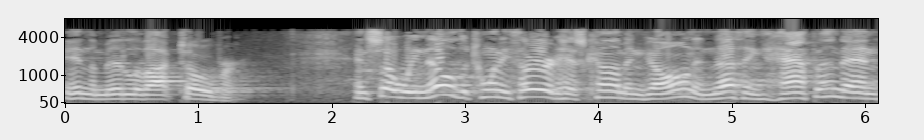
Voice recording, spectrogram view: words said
in the middle of October. And so we know the 23rd has come and gone and nothing happened. And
